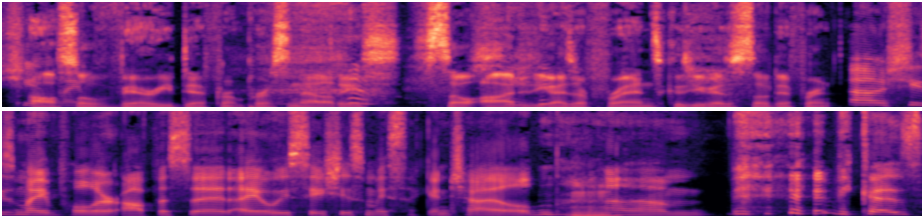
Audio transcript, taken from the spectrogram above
she's also, my, very different personalities. so odd that you guys are friends because you guys are so different. oh, she's my polar opposite. I always say she's my second child Mhm. um, because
